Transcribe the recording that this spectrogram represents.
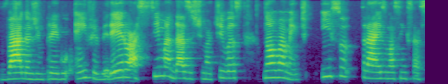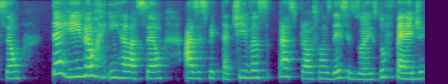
vagas de emprego em fevereiro, acima das estimativas. Novamente, isso traz uma sensação terrível em relação às expectativas para as próximas decisões do Fed,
